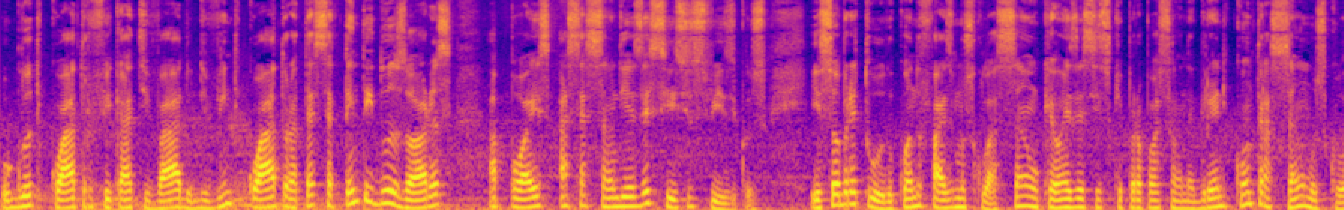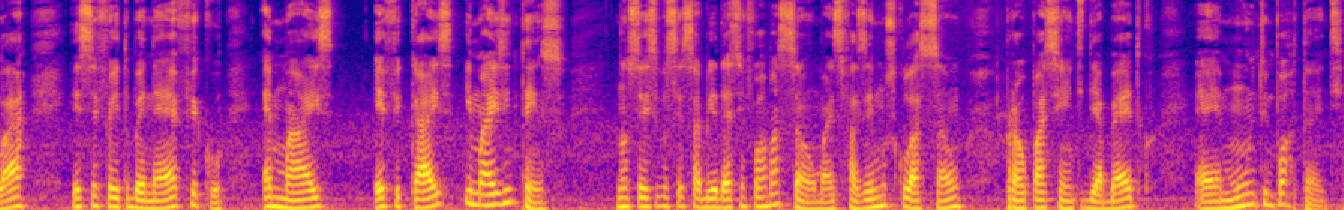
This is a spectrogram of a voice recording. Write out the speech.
o GLUT4 fica ativado de 24 até 72 horas após a sessão de exercícios físicos. E, sobretudo, quando faz musculação, que é um exercício que proporciona grande contração muscular, esse efeito benéfico é mais eficaz e mais intenso. Não sei se você sabia dessa informação, mas fazer musculação para o paciente diabético é muito importante.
